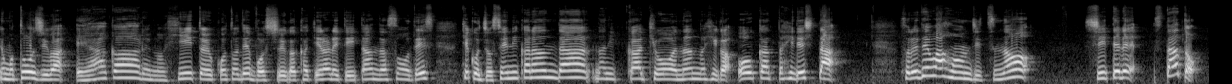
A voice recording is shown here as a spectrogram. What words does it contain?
でも当時はエアガールの日ということで募集がかけられていたんだそうです。結構女性に絡んだ何か今日は何の日が多かった日でした。それでは本日の C テレスタート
